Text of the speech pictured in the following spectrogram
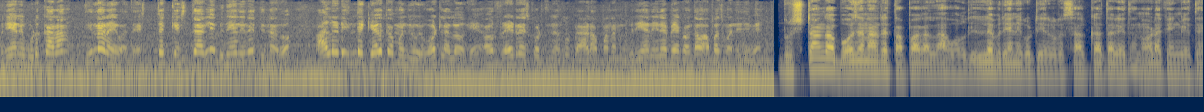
ಬಿರಿಯಾನಿ ಹುಡುಕಾನ ತಿನ್ನೋಣ ಇವತ್ತು. ಎಷ್ಟಕ್ಕೆ ಎಷ್ಟಾಗಲಿ ಬಿರಿಯಾನಿನೇ ತಿನ್ನೋದು. ಆಲ್ರೆಡಿ ಹಿಂದೆ ಕೇಳ್ಕೊಂಬಂದ್ವಿ ಹೋಟ್ಲಲ್ಲಿ ಹೋಗಿ. ಅವ್ರು ಫ್ರೈಡ್ ರೈಸ್ ಕೊಡ್ತೀನಿ ಅಂದ್ರು ಬೇಡಪ್ಪ ನಮ್ಗೆ ಬಿರಿಯಾನಿನೇ ಬೇಕು ಅಂತ ವಾಪಸ್ ಬಂದಿದ್ದೀವಿ. ಬೃಷ್ಟಾಂಗ ಭೋಜನ ಅಂದರೆ ತಪ್ಪಾಗಲ್ಲ. ಒಳ್ಳೆ ಬಿರಿಯಾನಿ ಕೊಟ್ಟಿರೋರು ಸಖತ್ತಾಗೈತೆ ನೋಡೋಕೆ ಹೆಂಗೈತೆ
